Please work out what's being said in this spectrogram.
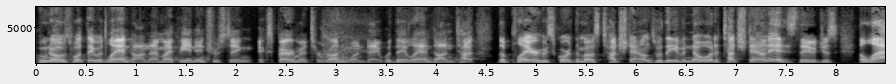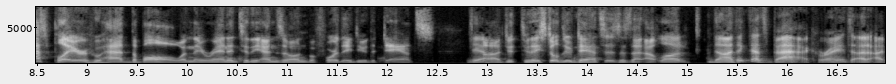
who knows what they would land on? That might be an interesting experiment to run one day. Would they land on t- the player who scored the most touchdowns? Would they even know what a touchdown is? They would just the last player who had the ball when they ran into the end zone before they do the dance. Yeah. Uh, do, do they still do dances? Is that outlawed? No, I think that's back, right? I, I,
